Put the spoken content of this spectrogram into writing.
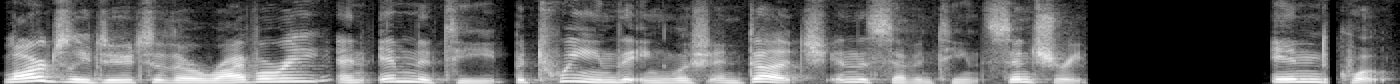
largely due to the rivalry and enmity between the English and Dutch in the 17th century. End quote.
